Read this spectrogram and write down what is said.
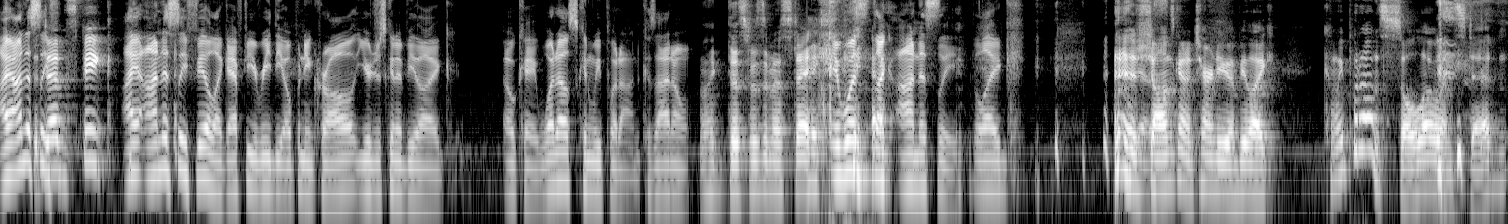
I honestly, dead speak. I honestly feel like after you read the opening crawl, you're just gonna be like, okay, what else can we put on? Because I don't. Like this was a mistake. It was like honestly, like Sean's gonna turn to you and be like, "Can we put on Solo instead?"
